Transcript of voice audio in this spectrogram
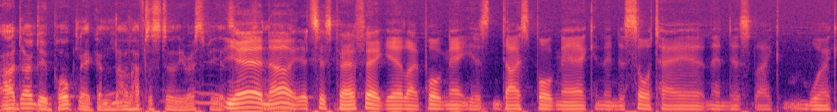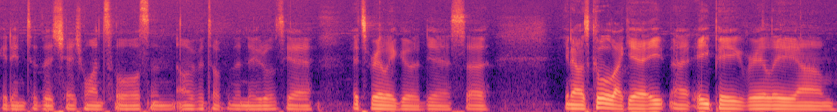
I don't do pork neck, and I'll have to steal your recipe. It's- yeah, no, it's just perfect. Yeah, like pork neck, you just dice pork neck and then just saute it and then just like work it into the Szechuan sauce and over top of the noodles. Yeah, it's really good. Yeah, so you know, it's cool. Like, yeah, E- uh, EP really, um,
